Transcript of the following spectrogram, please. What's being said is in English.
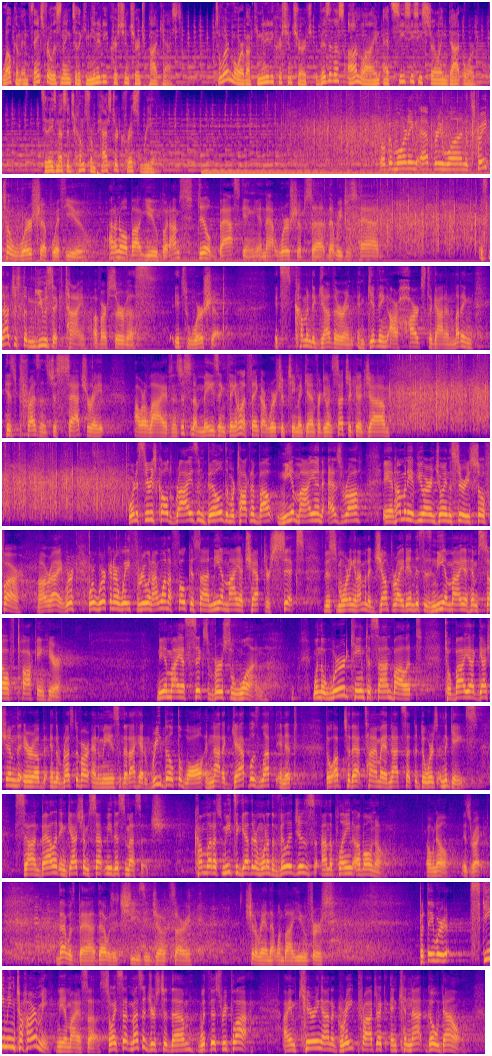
Welcome and thanks for listening to the Community Christian Church podcast. To learn more about Community Christian Church, visit us online at cccsterling.org. Today's message comes from Pastor Chris Ria. Well, good morning, everyone. It's great to worship with you. I don't know about you, but I'm still basking in that worship set that we just had. It's not just the music time of our service, it's worship. It's coming together and, and giving our hearts to God and letting His presence just saturate our lives. And it's just an amazing thing. And I want to thank our worship team again for doing such a good job. We're in a series called Rise and Build, and we're talking about Nehemiah and Ezra. And how many of you are enjoying the series so far? All right, we're, we're working our way through, and I want to focus on Nehemiah chapter 6 this morning, and I'm going to jump right in. This is Nehemiah himself talking here. Nehemiah 6, verse 1. When the word came to Sanballat, Tobiah, Geshem the Arab, and the rest of our enemies that I had rebuilt the wall and not a gap was left in it, though up to that time I had not set the doors and the gates. Sanballat and Geshem sent me this message Come, let us meet together in one of the villages on the plain of Ono. Oh no, is right. that was bad. That was a cheesy joke. Sorry. Should have ran that one by you first. But they were scheming to harm me, Nehemiah says. So I sent messengers to them with this reply I am carrying on a great project and cannot go down.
